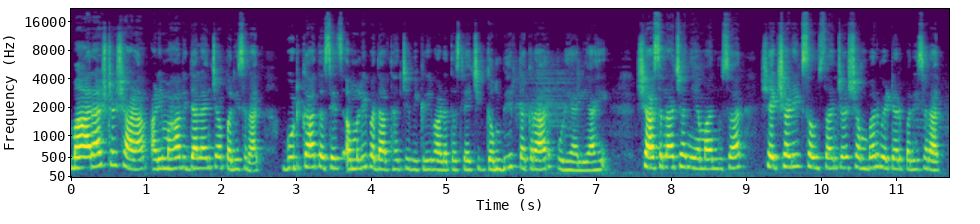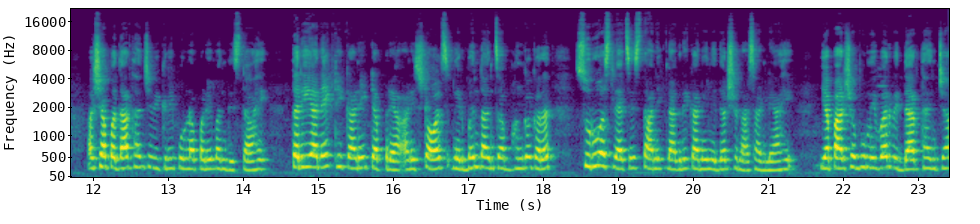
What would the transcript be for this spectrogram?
महाराष्ट्र शाळा आणि महाविद्यालयांच्या परिसरात गुटखा तसेच अंमली पदार्थांची विक्री वाढत असल्याची गंभीर तक्रार पुढे आली आहे. शासनाच्या नियमानुसार शैक्षणिक संस्थांच्या शंभर मीटर परिसरात अशा पदार्थांची विक्री पूर्णपणे बंदिस्त आहे. तरी अनेक ठिकाणी टपऱ्या आणि स्टॉल्स निर्बंधांचा भंग करत सुरू असल्याचे स्थानिक नागरिकांनी निदर्शनास आणले आहे. या पार्श्वभूमीवर विद्यार्थ्यांच्या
